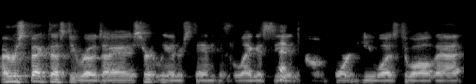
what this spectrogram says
I respect Dusty Rhodes. I, I certainly understand his legacy and how important he was to all that.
